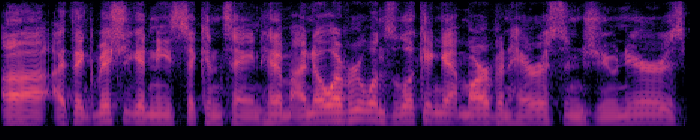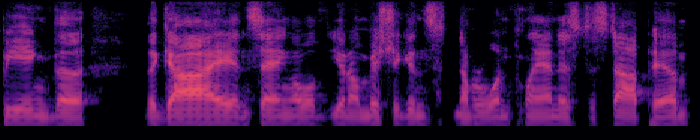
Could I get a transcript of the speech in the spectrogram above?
Uh, I think Michigan needs to contain him. I know everyone's looking at Marvin Harrison Jr. as being the the guy and saying, "Oh, you know, Michigan's number one plan is to stop him."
